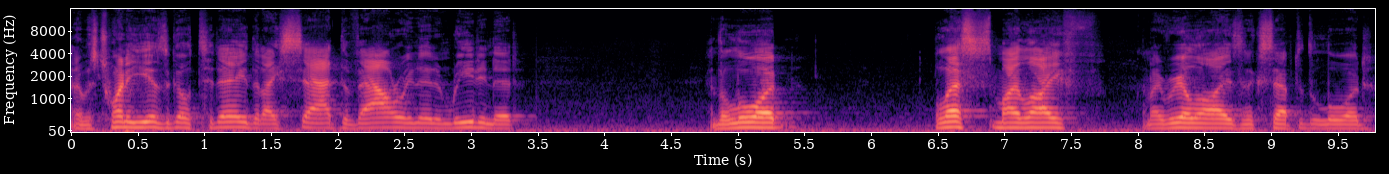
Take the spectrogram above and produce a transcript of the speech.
And it was 20 years ago today that I sat devouring it and reading it. And the Lord blessed my life and I realized and accepted the Lord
